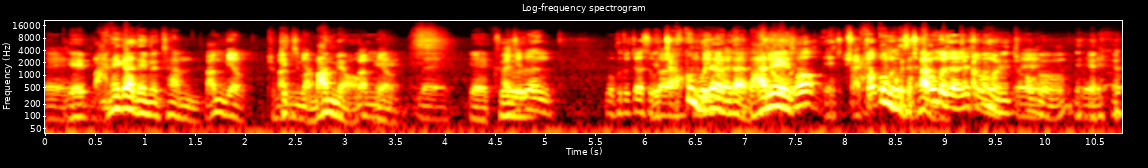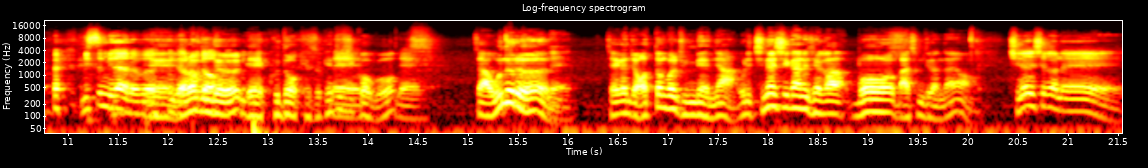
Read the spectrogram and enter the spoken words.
네. 예, 만 회가 되면 참 만 명. 좋겠지만 만 명. 만 명. 예. 네. 예, 그 아직은 뭐 구독자 수가 예, 조금 모자란다. 얘기하지- 만 회에서 예, 아, 조금 모자란다. 조금 모자라죠. 조금 조금. 조금. 네. 네. 믿습니다, 여러분. 예, 네, 여러분들 구독. 예, 구독 계속 해주실 네. 거고. 네. 자 오늘은 네. 제가 이제 어떤 걸 준비했냐. 우리 지난 시간에 제가 뭐 말씀드렸나요? 지난 시간에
